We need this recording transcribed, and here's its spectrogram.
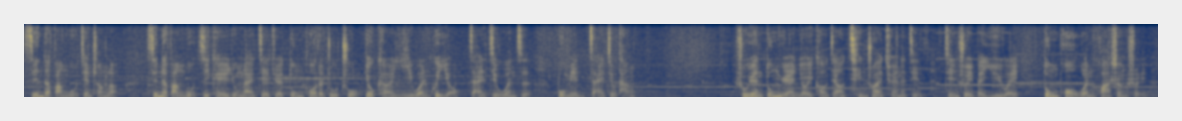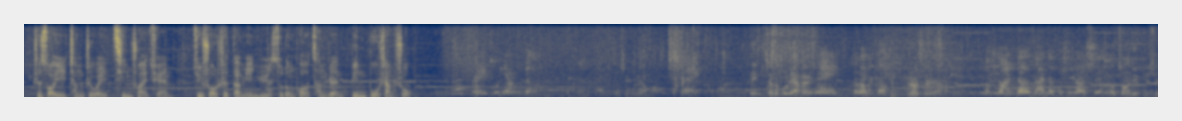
新的房屋建成了。新的房屋既可以用来解决东坡的住处，又可以文会友，载酒问字，故名载酒堂。书院东园有一口叫清帅泉的井，井水被誉为东坡文化圣水。之所以称之为清帅泉，据说是得名于苏东坡曾任兵部尚书。热水不凉的，热水不凉吗？对。哎，真的不凉哎。对。再来看，热水啊。暖暖的，暖的不是热水。要装点回去。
